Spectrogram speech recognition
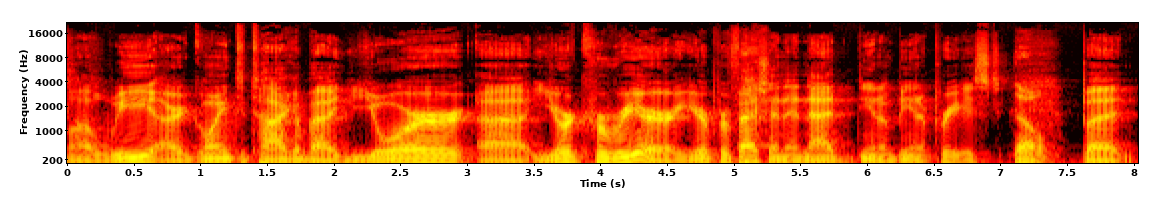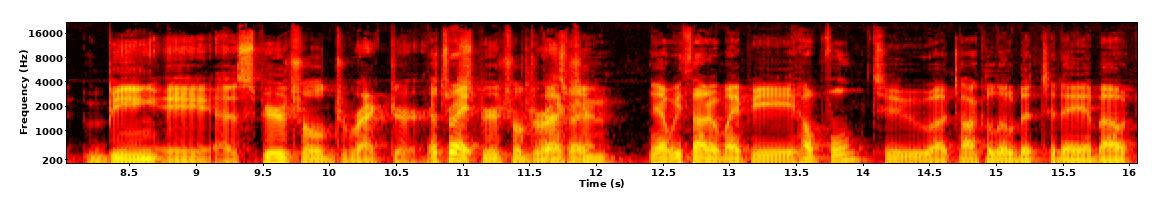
Well, we are going to talk about your uh, your career, your profession, and not you know being a priest, no. but being a, a spiritual director. That's right. Spiritual That's right. direction. Yeah, we thought it might be helpful to uh, talk a little bit today about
